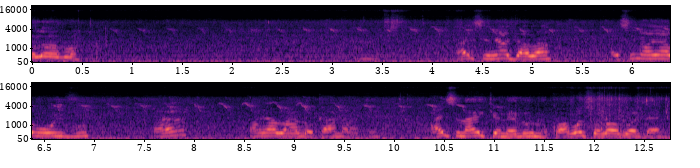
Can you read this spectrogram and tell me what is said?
ọbọ anyị si ya gawa anyị si na ọnya bụ ivu. Ọnya bụ alụ ka a na-atụ anyị si na anyị kenele unu ka ọghọsola ọbọ lee anyị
